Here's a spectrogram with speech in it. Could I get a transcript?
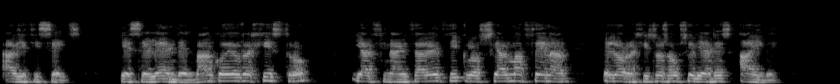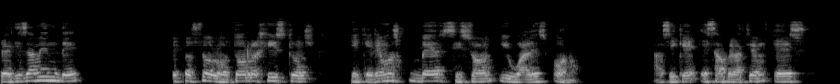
a 16, que se leen del banco del registro y al finalizar el ciclo se almacenan en los registros auxiliares A y B. Precisamente, estos son los dos registros que queremos ver si son iguales o no. Así que esa operación es,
